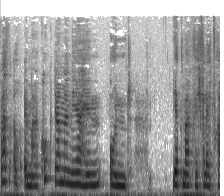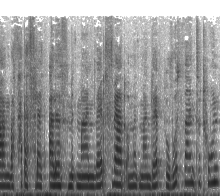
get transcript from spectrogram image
was auch immer. Guck da mal näher hin und jetzt mag sich vielleicht fragen, was hat das vielleicht alles mit meinem Selbstwert und mit meinem Selbstbewusstsein zu tun?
